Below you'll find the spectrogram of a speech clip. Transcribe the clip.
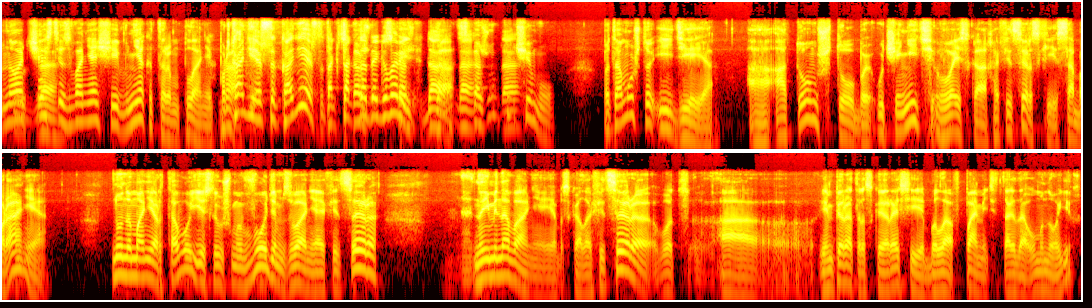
но отчасти Да. звонящий в некотором плане прав. Конечно, конечно. Так, так Скажу- надо и говорить. скажу- да, да, скажу да. почему. Потому что идея а, о том, чтобы учинить в войсках офицерские собрания, ну, на манер того, если уж мы вводим звание офицера, наименование, я бы сказал, офицера, вот, а императорская Россия была в памяти тогда у многих,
